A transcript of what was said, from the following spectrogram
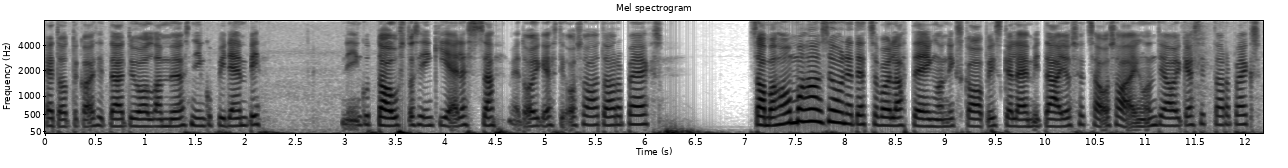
Että totta kai sit täytyy olla myös niin kuin pidempi niin kuin tausta siinä kielessä, että oikeasti osaa tarpeeksi. Sama hommahan se on, että et sä voi lähteä englanniksi opiskelemaan mitään, jos et sä osaa englantia oikeasti tarpeeksi.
